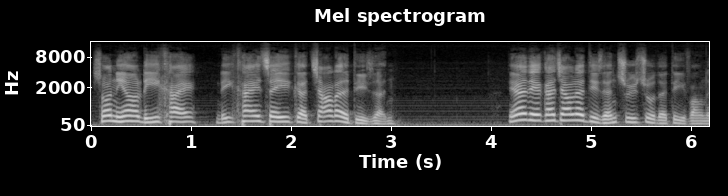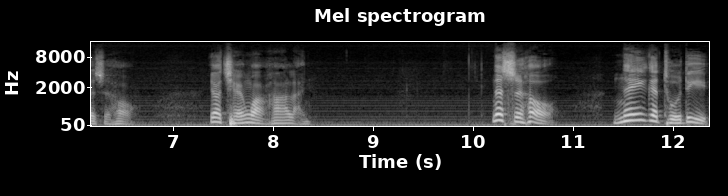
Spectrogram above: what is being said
说你要离开，离开这一个加勒底人，你要离开加勒底人居住的地方的时候，要前往哈兰。那时候，那个土地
